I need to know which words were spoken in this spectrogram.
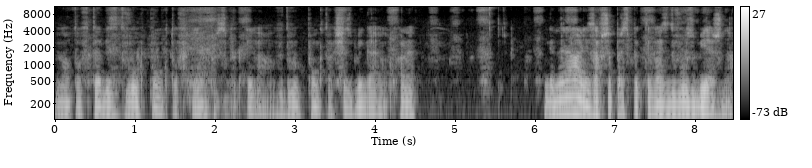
no to wtedy z dwóch punktów, nie? Perspektywa w dwóch punktach się zbiegają, ale generalnie zawsze perspektywa jest dwuzbieżna.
